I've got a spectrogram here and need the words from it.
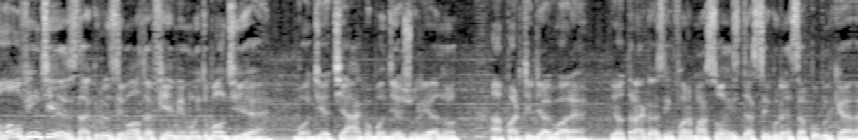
Olá, ouvintes da Cruz de Malta FM, muito bom dia. Bom dia, Tiago, bom dia, Juliano. A partir de agora, eu trago as informações da segurança pública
